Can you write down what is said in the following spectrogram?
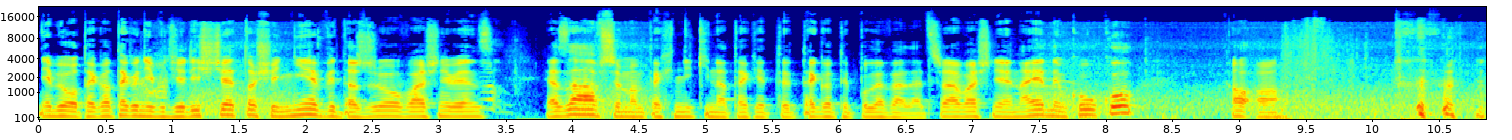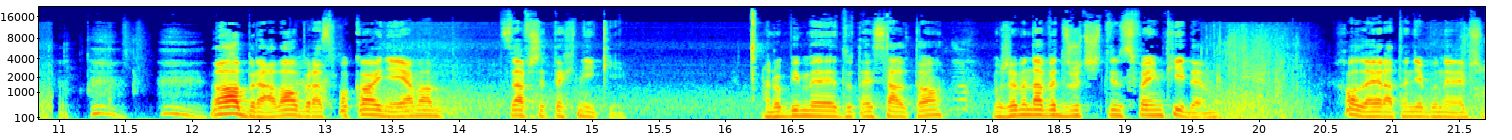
Nie było tego, tego nie widzieliście, to się nie wydarzyło właśnie, więc ja zawsze mam techniki na takie, te, tego typu levele. Trzeba właśnie na jednym kółku. O, o. dobra, dobra, spokojnie, ja mam zawsze techniki. Robimy tutaj salto. Możemy nawet rzucić tym swoim kidem. Cholera, to nie był najlepszy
